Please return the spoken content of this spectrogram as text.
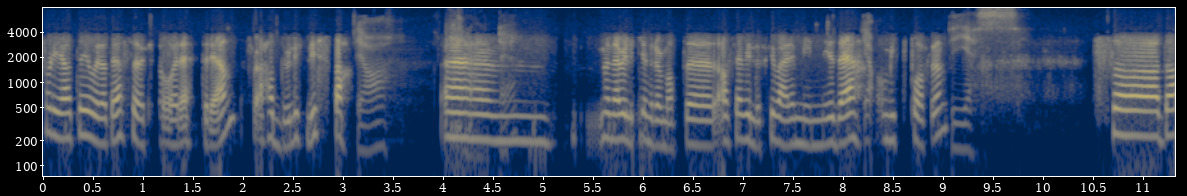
fordi at det gjorde at jeg søkte året etter igjen. For jeg hadde jo litt lyst, da. Ja. Um, men jeg ville ikke innrømme at det, altså jeg ville det skulle være min idé Ja. og mitt påfunn. Yes. Så da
